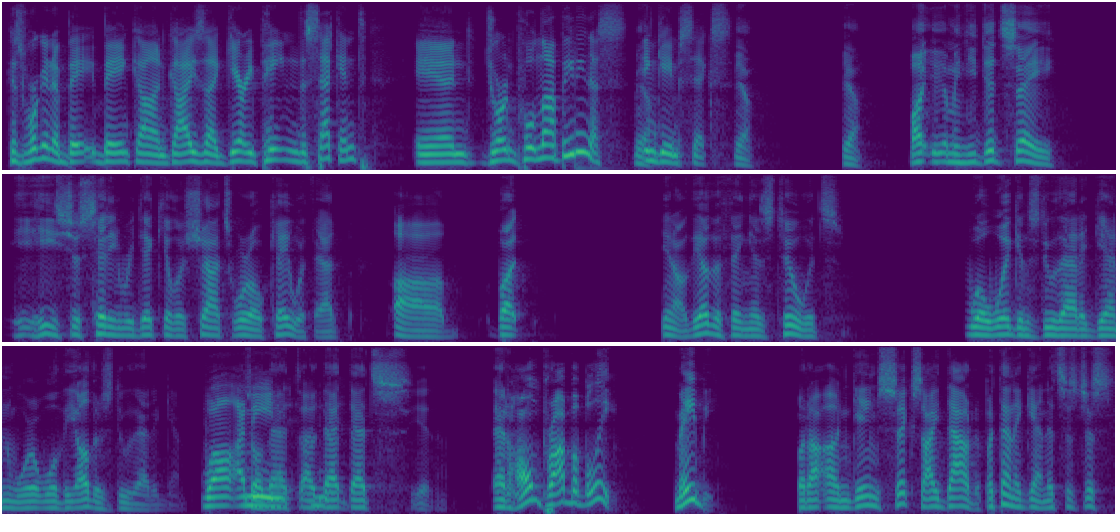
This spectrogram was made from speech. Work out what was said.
because we're going to ba- bank on guys like Gary Payton the second and Jordan Poole not beating us in Game Six. Yeah, yeah. But I mean, he did say he's just hitting ridiculous shots. We're okay with that. Uh, but you know, the other thing is too. It's will Wiggins do that again? Will will the others do that again? Well, I So mean, that, uh, that that's you know, at home probably, maybe, but uh, on Game Six, I doubt it. But then again, this is just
